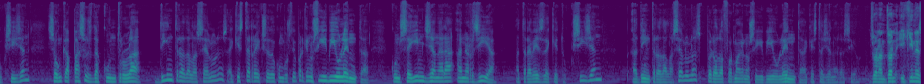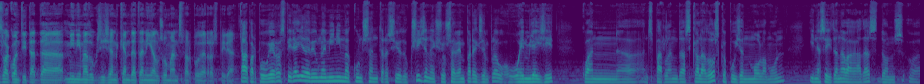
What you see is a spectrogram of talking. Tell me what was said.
oxigen, són capaços de controlar dintre de les cèl·lules aquesta reacció de combustió perquè no sigui violenta. Aconseguim generar energia a través d'aquest oxigen a dintre de les cèl·lules, però de forma que no sigui violenta aquesta generació. Joan Anton, i quina és la quantitat de mínima d'oxigen que hem de tenir els humans per poder respirar? Clar, per poder respirar hi ha d'haver una mínima concentració d'oxigen. Això ho sabem, per exemple, o ho hem llegit quan eh, ens parlen d'escaladors que pugen molt amunt i necessiten a vegades doncs, eh,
